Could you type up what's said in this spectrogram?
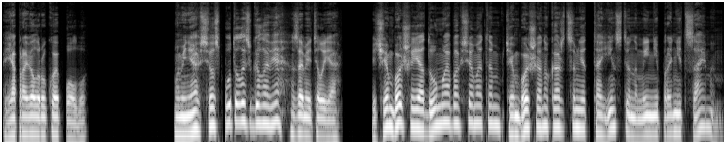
Я провел рукой по лбу. «У меня все спуталось в голове», — заметил я. «И чем больше я думаю обо всем этом, тем больше оно кажется мне таинственным и непроницаемым.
